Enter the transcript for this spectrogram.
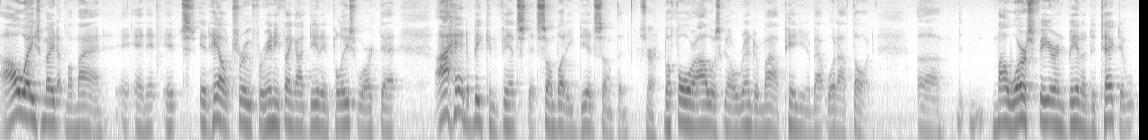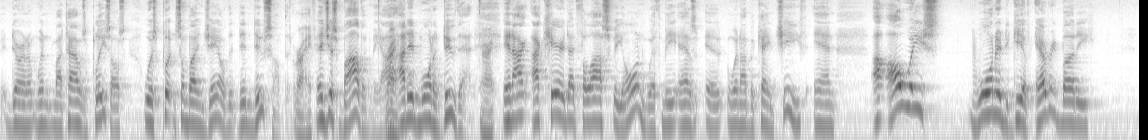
I always made up my mind, and it it's, it held true for anything I did in police work that I had to be convinced that somebody did something Sure. before I was going to render my opinion about what I thought. Uh, my worst fear in being a detective during when my time as a police officer was putting somebody in jail that didn't do something. Right. It just bothered me. Right. I, I didn't want to do that. Right. And I, I carried that philosophy on with me as, as when I became chief, and I always wanted to give everybody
